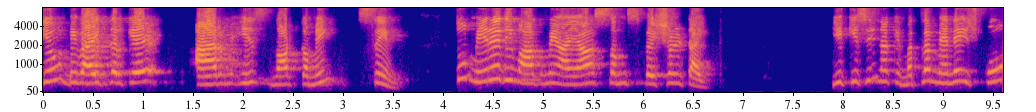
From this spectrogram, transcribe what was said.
क्यों? डिवाइड करके R is not coming same तो मेरे दिमाग में आया सम स्पेशल टाइप ये किसी ना कि मतलब मैंने इसको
